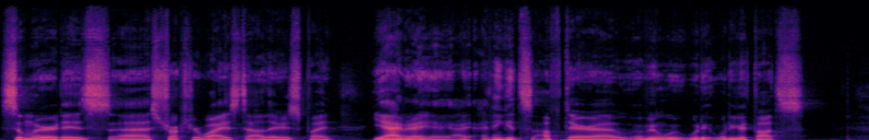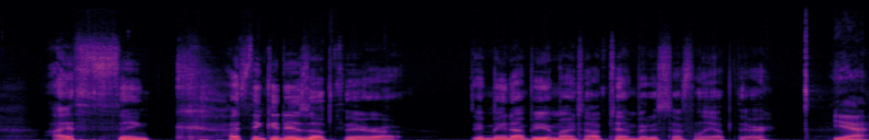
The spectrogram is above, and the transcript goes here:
similar it is uh, structure wise to others. But yeah, I mean, I, I, I think it's up there. Uh, I mean, what, what are, your thoughts? I think I think it is up there. It may not be in my top ten, but it's definitely up there. Yeah.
